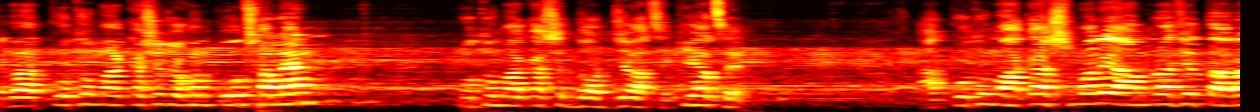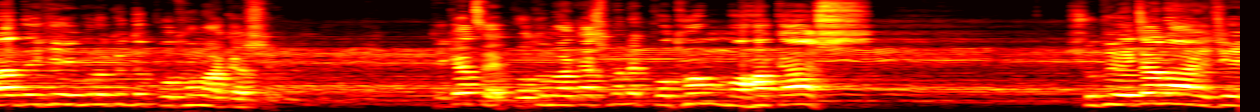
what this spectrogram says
এবার প্রথম আকাশে যখন পৌঁছালেন, প্রথম আকাশের দরজা আছে, কি আছে? আর প্রথম আকাশ মানে আমরা যে তারা দেখি, এগুলো কিন্তু প্রথম আকাশে, ঠিক আছে? প্রথম আকাশ মানে প্রথম মহাকাশ। শুধু এটা নয় যে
